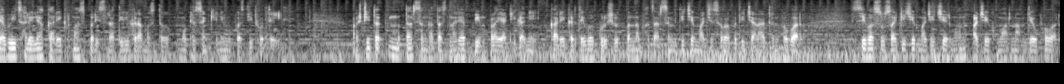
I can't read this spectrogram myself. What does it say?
यावेळी झालेल्या कार्यक्रमास परिसरातील ग्रामस्थ मोठ्या संख्येने उपस्थित होते. अष्टी मतदारसंघात असणाऱ्या पिंपळा या ठिकाणी कार्यकर्ते व कृषी उत्पन्न बाजार समितीचे माजी सभापती जनार्दन पवार सेवा सोसायटीचे माजी चेअरमन अजय कुमार नामदेव पवार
